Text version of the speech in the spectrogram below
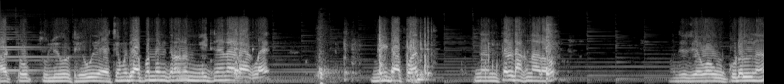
हा टोप चुलीवर ठेवूया. याच्यामध्ये आपण ना मित्रांनो मीठ नाही टाकलाय. मीठ आपण नंतर टाकणार आहोत. म्हणजे जेव्हा उकडल ना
